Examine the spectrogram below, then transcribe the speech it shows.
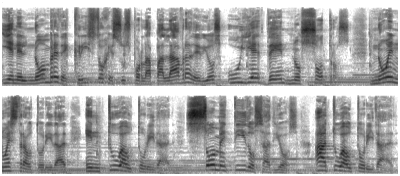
Y en el nombre de Cristo Jesús, por la palabra de Dios, huye de nosotros, no en nuestra autoridad, en tu autoridad, sometidos a Dios, a tu autoridad.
